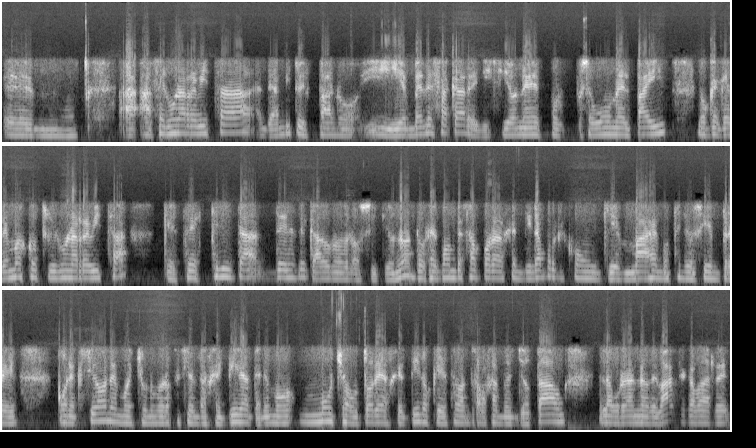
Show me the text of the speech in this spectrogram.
em, hacer una revista de ámbito hispano y en vez de sacar ediciones por, según el país, lo que queremos es construir una revista que esté escrita desde cada uno de los sitios, ¿no? Entonces hemos empezado por Argentina porque es con quien más hemos tenido siempre conexión, hemos hecho un número especial de Argentina, tenemos muchos autores argentinos que estaban trabajando en Jotown, Laura de Bar, que acaba de,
